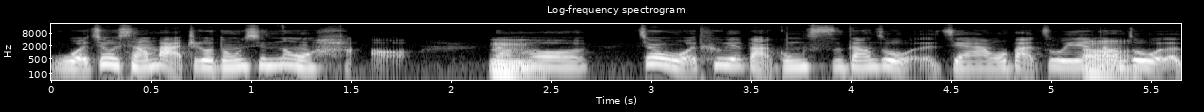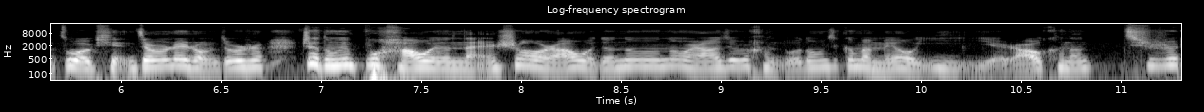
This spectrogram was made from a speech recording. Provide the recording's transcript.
我就想把这个东西弄好，然嗯后就是我特别把公司当做我的家，我把作业当啊做我的作品，就是那种就是这东西不好我就难受，然后我就弄弄弄，然后就是很多东西根本没有意义，然后可能其实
